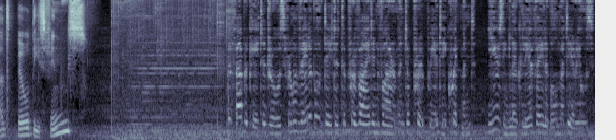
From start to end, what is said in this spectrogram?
Let's build these fins. The fabricator draws from available data to provide environment-appropriate equipment, using locally available materials.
